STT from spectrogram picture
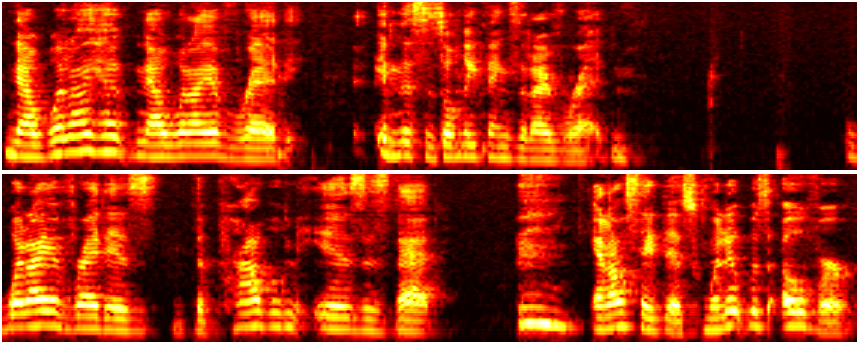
Now, what I have now, what I have read, and this is only things that I've read. What I have read is the problem is is that, and I'll say this: when it was over,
